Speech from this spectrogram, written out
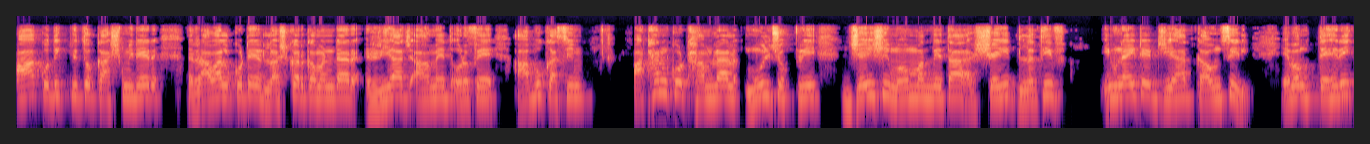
পাক অধিকৃত কাশ্মীরের রাওয়ালকোটের লস্কর কমান্ডার রিয়াজ আহমেদ ওরফে আবু কাসিম, পাঠানকোট হামলার মূল চক্রী জৈশ ই মোহাম্মদ নেতা শহীদ লতিফ ইউনাইটেড জিহাদ কাউন্সিল এবং তেহরিক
